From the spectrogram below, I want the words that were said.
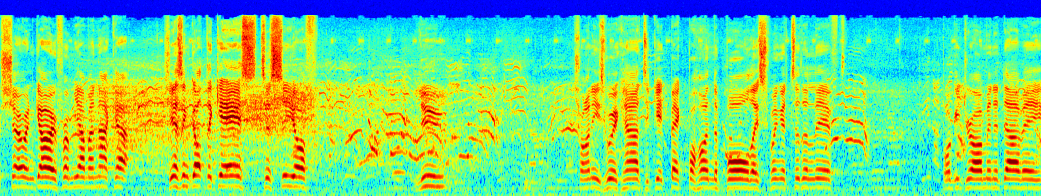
Show and go from Yamanaka. She hasn't got the gas to see off Liu. Chinese work hard to get back behind the ball. They swing it to the left. Bogidra Minadave.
